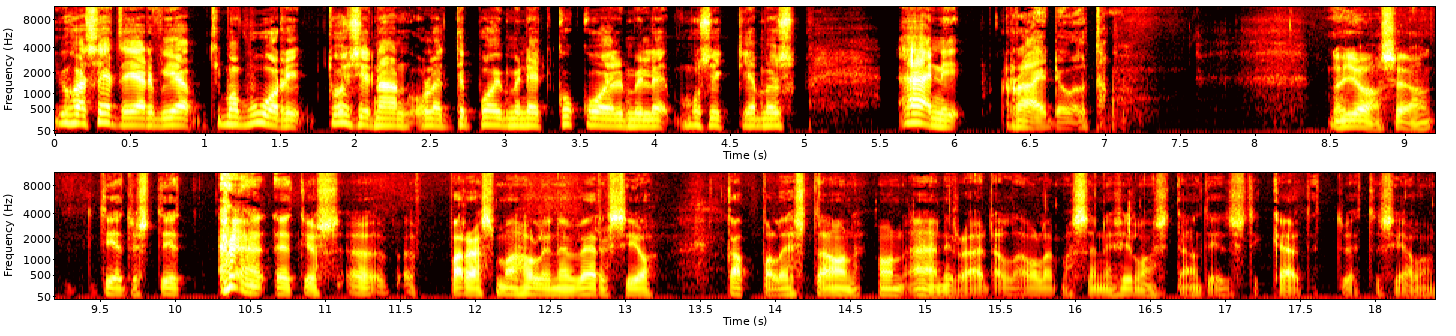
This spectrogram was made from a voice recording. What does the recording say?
Juha Seetäjärvi ja Timo Vuori, toisinaan olette poimineet kokoelmille musiikkia myös ääniraidoilta. No joo, se on tietysti, että et jos paras mahdollinen versio kappaleesta on, on ääniraidalla olemassa, niin silloin sitä on tietysti käytetty, että siellä on.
